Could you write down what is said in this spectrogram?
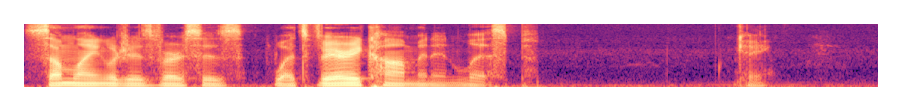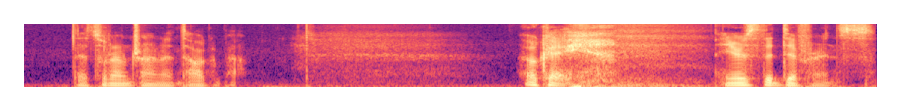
some languages versus what's very common in Lisp. Okay. That's what I'm trying to talk about. Okay. Here's the difference.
